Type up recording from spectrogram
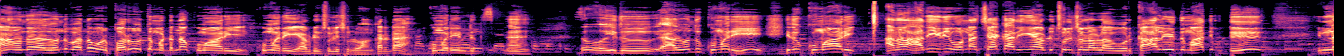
ஆனால் வந்து அது வந்து பார்த்தா ஒரு பருவத்தை மட்டும்தான் குமாரி குமரி அப்படின்னு சொல்லி சொல்லுவாங்க. கரெக்டா குமரின்றது இது அது வந்து குமரி இது குமாரி. அதனால அது இது ஒன்றா சேர்க்காதீங்க அப்படின்னு சொல்லி சொல்லல ஒரு கால் இழுத்து மாற்றி விட்டு என்ன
